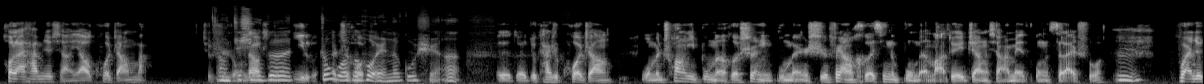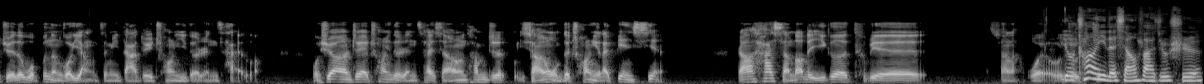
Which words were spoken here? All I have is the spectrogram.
后来他们就想要扩张吧，就是融到是一个一轮中国合伙人的故事。嗯，对对对，就开始扩张。我们创意部门和摄影部门是非常核心的部门嘛，对于这样小而美的公司来说，嗯，突然就觉得我不能够养这么一大堆创意的人才了，我需要让这些创意的人才想用他们这想用我们的创意来变现。然后他想到的一个特别，算了，我有创意的想法就是，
